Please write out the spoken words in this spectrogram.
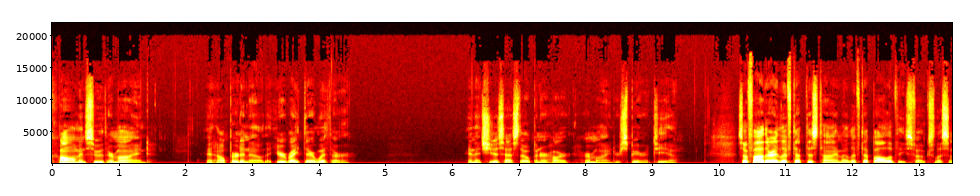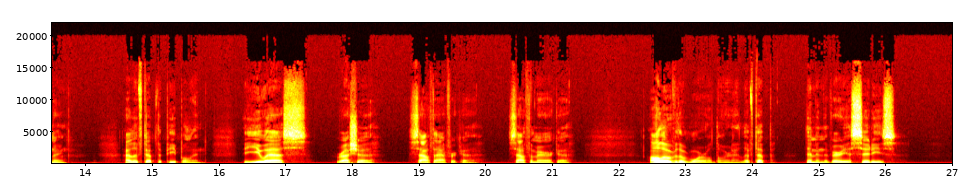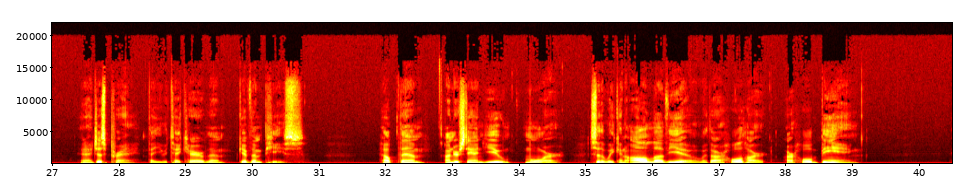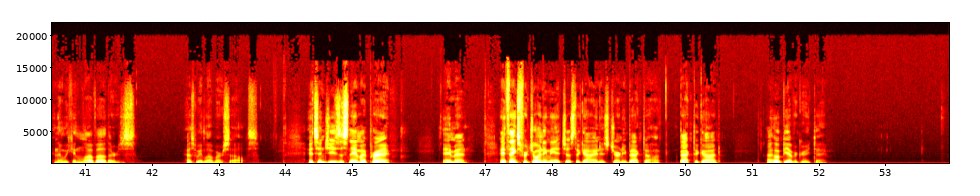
calm and soothe her mind and help her to know that you're right there with her and that she just has to open her heart, her mind, her spirit to you. So, Father, I lift up this time. I lift up all of these folks listening. I lift up the people in the U.S., Russia, South Africa, South America, all over the world, Lord. I lift up them in the various cities. And I just pray that you would take care of them, give them peace, help them understand you more so that we can all love you with our whole heart, our whole being, and that we can love others as we love ourselves. It's in Jesus' name I pray. Amen. Hey, thanks for joining me at Just a Guy and his journey back to back to God. I hope you have a great day.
